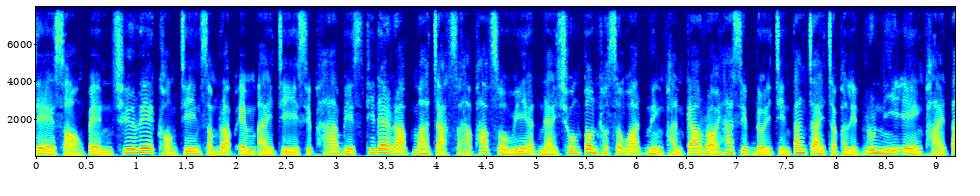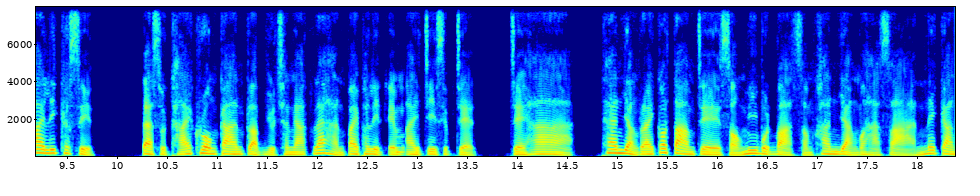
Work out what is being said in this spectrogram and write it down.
J2 เป็นชื่อเรียกของจีนสำหรับ MiG-15 บิสที่ได้รับมาจากสหภาพโซเวียตในช่วงต้นทศวรรษ 1950 โดยจีนตั้งใจจะผลิตรุ่นนี้เองภายใต้ลิขสิทธิ์ แต่สุดท้ายโครงการกลับหยุดชะงักและหันไปผลิต MiG-17 J5 แทนอย่างไรก็ตาม J2 มีบทบาทสำคัญอย่างมหาศาลในการ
